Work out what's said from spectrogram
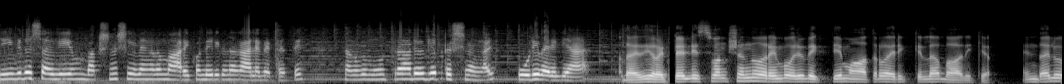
ജീവിതശൈലിയും ഭക്ഷണശീലങ്ങളും മാറിക്കൊണ്ടിരിക്കുന്ന കാലഘട്ടത്തിൽ നമുക്ക് മൂത്രാരോഗ്യ പ്രശ്നങ്ങൾ കൂടി വരികയാണ്. അതായത് ഇറക്ടൈൽ ഡിസ്ഫങ്ഷൻ എന്ന് പറയുമ്പോൾ ഒരു വ്യക്തിയെ മാത്രമായിരിക്കില്ല ബാധിക്കുക. എന്തായാലും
